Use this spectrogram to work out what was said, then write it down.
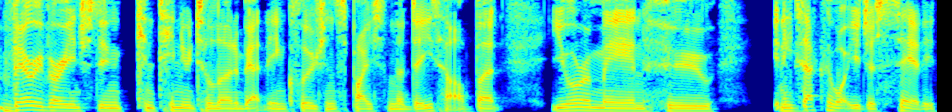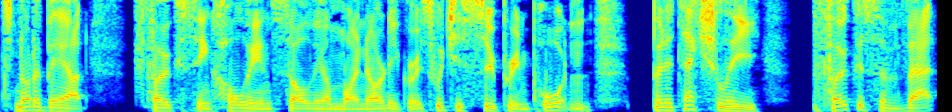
very, very interested in continuing to learn about the inclusion space and the detail. But you're a man who, in exactly what you just said, it's not about focusing wholly and solely on minority groups, which is super important, but it's actually the focus of that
